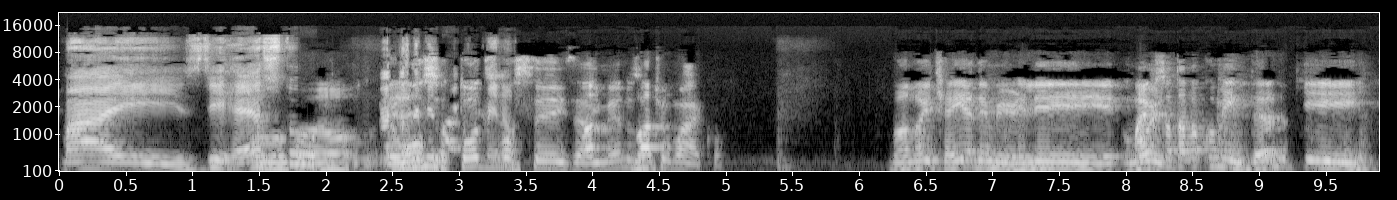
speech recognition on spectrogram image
mas de resto. eu ouço todos vocês aí, menos o tio Marco. Boa noite aí, Ademir. Ele, o Marcos só estava comentando que,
